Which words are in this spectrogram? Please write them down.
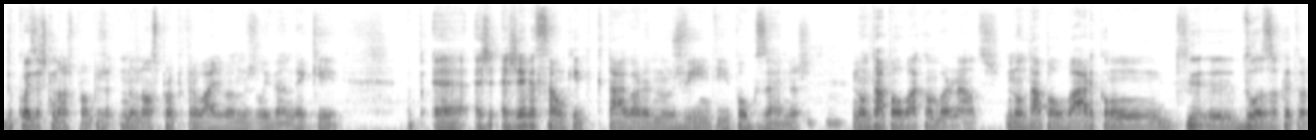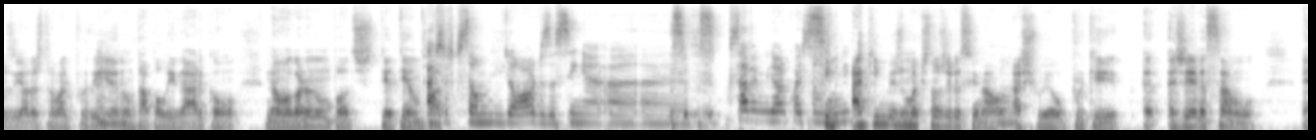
de coisas que nós próprios, no nosso próprio trabalho vamos lidando é que uh, a, a, geração que, que, está agora nos 20 e poucos anos uhum. não está para levar com burnouts, não está para levar com de, 12 ou 14 horas de trabalho por dia, uhum. não está para lidar com não, agora não podes ter tempo. Achas para... que são melhores assim a, a, a... Se, se, sabem melhor quais são sim, os limites? Há aqui mesmo uma questão geracional, uhum. acho eu, porque a, geração, a,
